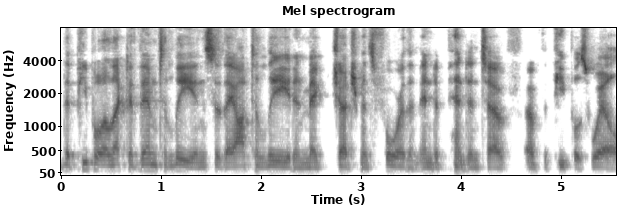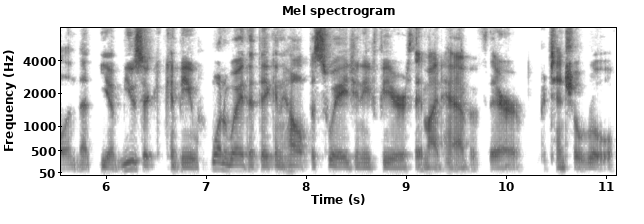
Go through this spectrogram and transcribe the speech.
the people elected them to lead and so they ought to lead and make judgments for them independent of of the people's will and that you know music can be one way that they can help assuage any fears they might have of their potential rule.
